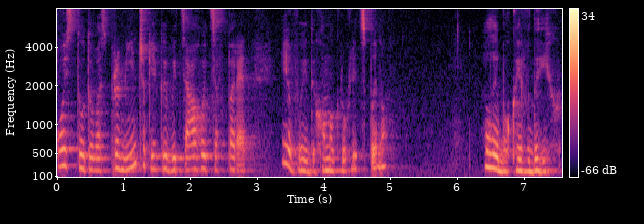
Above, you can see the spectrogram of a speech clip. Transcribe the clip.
ось тут у вас промінчик, який витягується вперед. І видихом округліть спину. Глибокий вдих.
